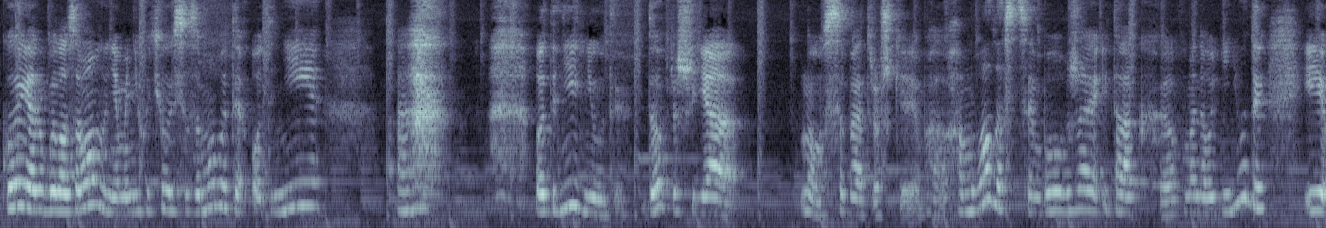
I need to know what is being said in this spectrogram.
Коли я робила замовлення, мені хотілося замовити одні, е, одні нюди. Добре, що я ну, себе трошки гамувала з цим, бо вже і так е, в мене одні нюди. І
